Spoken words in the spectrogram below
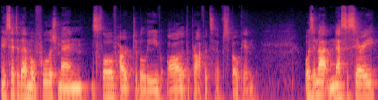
And he said to them, O foolish men, slow of heart to believe all that the prophets have spoken. Was it not necessary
